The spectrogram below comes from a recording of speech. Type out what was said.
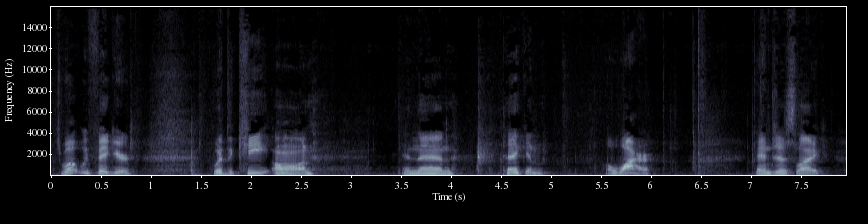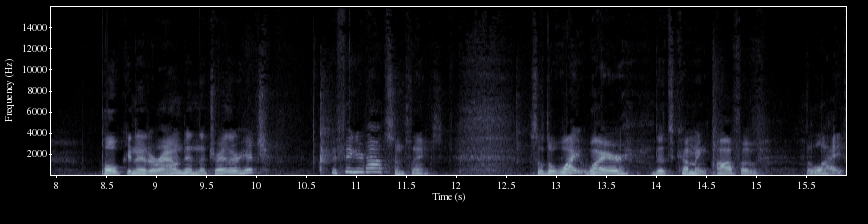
it's what we figured with the key on, and then taking a wire and just like poking it around in the trailer hitch, we figured out some things. So the white wire that's coming off of the light,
